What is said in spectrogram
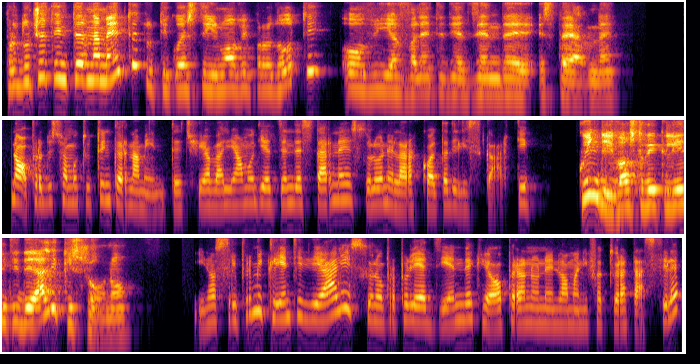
Producete internamente tutti questi nuovi prodotti o vi avvalete di aziende esterne? No, produciamo tutto internamente, ci avvaliamo di aziende esterne solo nella raccolta degli scarti. Quindi i vostri clienti ideali chi sono? I nostri primi clienti ideali sono proprio le aziende che operano nella manifattura tessile,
